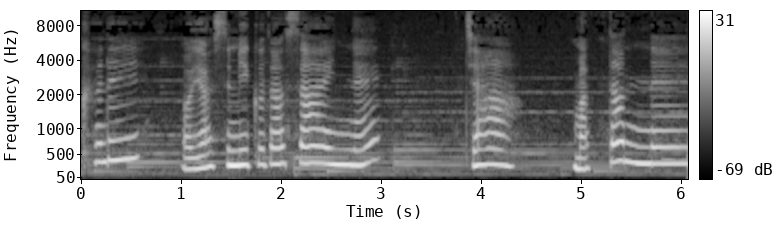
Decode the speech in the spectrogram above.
くりお休みくださいね。じゃあ、またね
